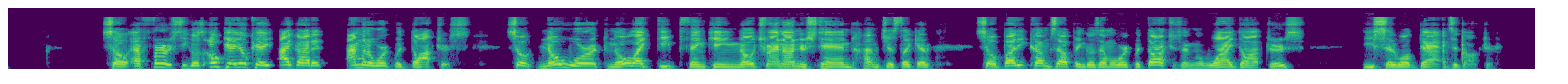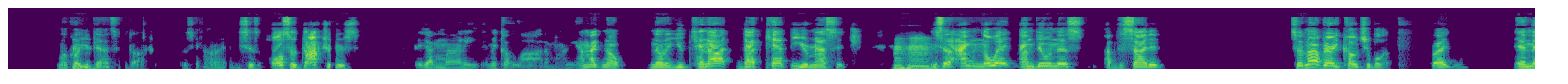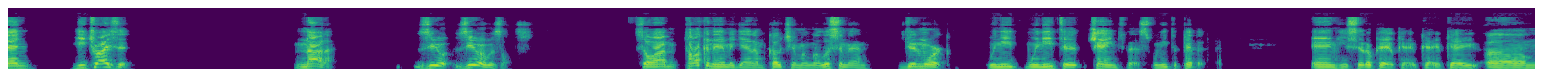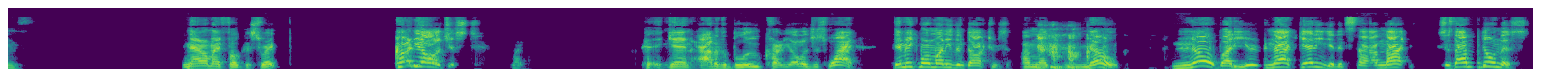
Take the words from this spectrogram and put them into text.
So at first he goes, okay, okay, I got it. I'm going to work with doctors. So no work, no like deep thinking, no trying to understand. I'm just like a so Buddy comes up and goes, I'm gonna work with doctors. I'm going, why doctors? He said, Well, dad's a doctor. I'll call mm-hmm. your dad's a doctor. Yeah, all right. He says, also doctors, they got money, they make a lot of money. I'm like, no, no, no, you cannot, that can't be your message. Mm-hmm. He said, I'm no way, I'm doing this. I've decided. So not very coachable, right? And then he tries it. Nada zero zero results. So I'm talking to him again. I'm coaching him. I'm going, listen, man, didn't work. We need we need to change this. We need to pivot. And he said, okay, okay, okay, okay. Um, narrow my focus, right? Cardiologist. Like, okay, again, out of the blue, cardiologist. Why? They make more money than doctors. I'm like, no, no, buddy, you're not getting it. It's not. I'm not. Says, I'm doing this.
